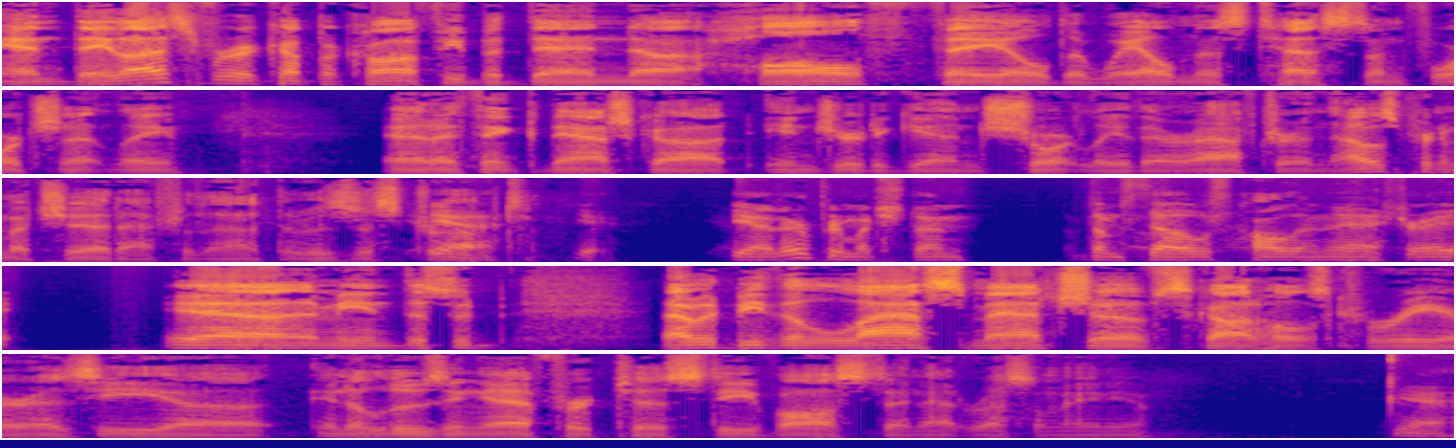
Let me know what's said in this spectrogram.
And they lasted for a cup of coffee, but then uh, Hall failed a wellness test, unfortunately, and I think Nash got injured again shortly thereafter, and that was pretty much it. After that, it was just dropped. Yeah, yeah, yeah. They're pretty much done themselves, Hall and Nash, right? Yeah, I mean, this would that would be the last match of Scott Hall's career as he uh, in a losing effort to Steve Austin at WrestleMania. Yeah.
